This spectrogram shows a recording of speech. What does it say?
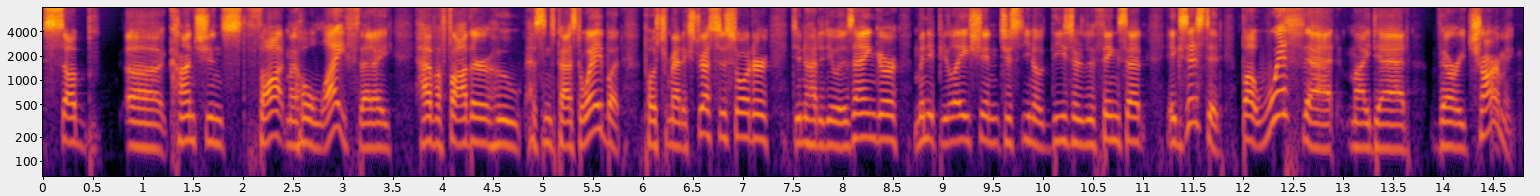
sub uh, conscious thought my whole life that I have a father who has since passed away, but post traumatic stress disorder, didn't know how to deal with his anger, manipulation, just, you know, these are the things that existed. But with that, my dad, very charming,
